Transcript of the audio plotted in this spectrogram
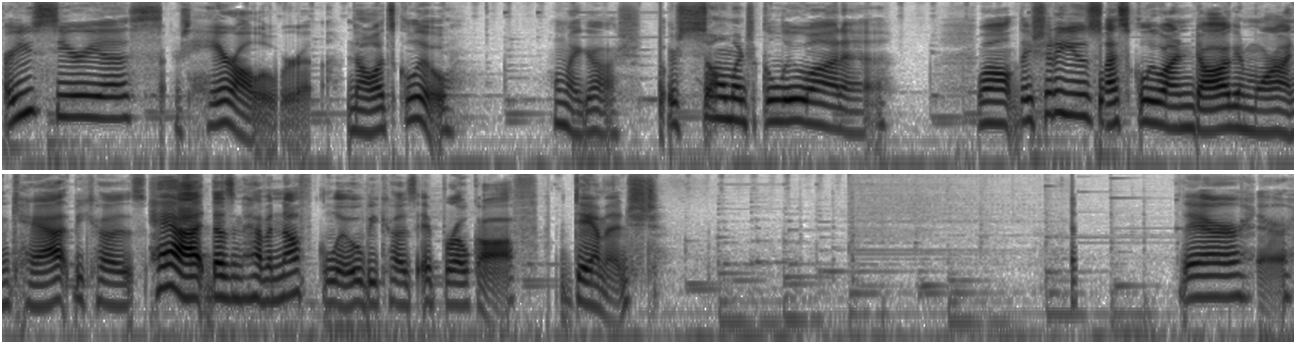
Are you serious? There's hair all over it. No, it's glue. Oh my gosh. There's so much glue on it. Well, they should have used less glue on dog and more on cat because cat doesn't have enough glue because it broke off, damaged. There, there.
